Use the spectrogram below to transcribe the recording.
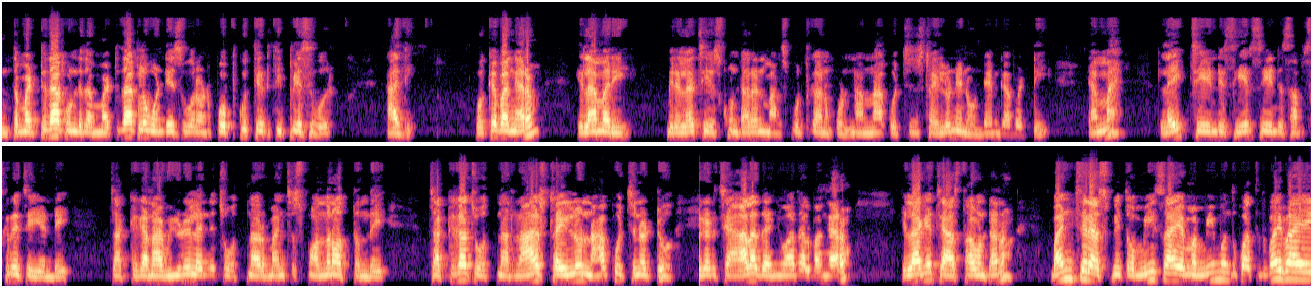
ఇంత మట్టి దాకా ఉండదు. మట్టి దాకలో వండేసేవారు అంటే పప్పు కుత్తేటి తిప్పేసేవారు. అది. ఓకే బంగారం ఇలా మరి మీరు ఇలా చేసుకుంటారని మనస్ఫూర్తిగా అనుకుంటున్నాను. నాకు వచ్చిన స్టైల్లో నేను ఉండాను కాబట్టి. అమ్మా లైక్ చేయండి షేర్ చేయండి సబ్స్క్రైబ్ చేయండి. చక్కగా నా వీడియోలు అన్నీ చూస్తున్నారు మంచి స్పందన వస్తుంది. చక్కగా చూస్తున్నారు. నా స్టైల్లో నాకు వచ్చినట్టు ఇక్కడ చాలా ధన్యవాదాలు బంగారం. ఇలాగే చేస్తూ ఉంటాను. మంచి రెసిపీతో మీ సాయమ్మ మీ ముందుకు వస్తుంది. బాయ్ బాయ్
